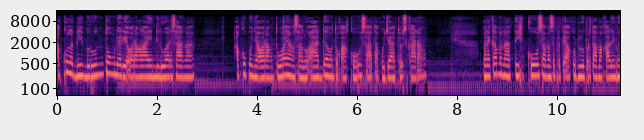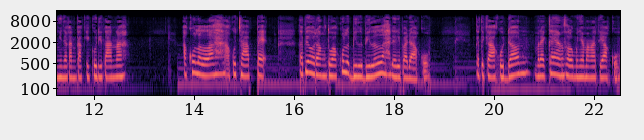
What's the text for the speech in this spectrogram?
aku lebih beruntung dari orang lain di luar sana. Aku punya orang tua yang selalu ada untuk aku saat aku jatuh sekarang. Mereka menatihku sama seperti aku dulu pertama kali menginjakan kakiku di tanah. Aku lelah, aku capek, tapi orang tuaku lebih-lebih lelah daripada aku. Ketika aku down, mereka yang selalu menyemangati aku.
